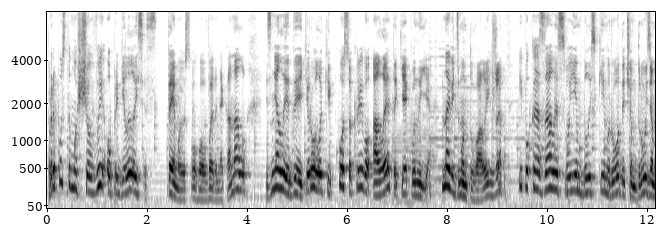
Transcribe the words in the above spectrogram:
Припустимо, що ви оприділились з темою свого ведення каналу, зняли деякі ролики косо криво, але такі, як вони є. Навіть змонтували їх вже і показали своїм близьким родичам, друзям.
